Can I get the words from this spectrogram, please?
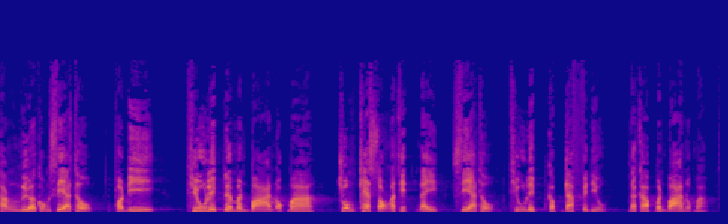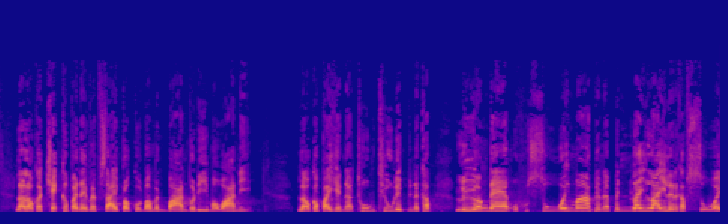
ทางเหนือของเซียเทิลพอดีทิวลิปเนี่ยมันบานออกมาช่วงแค่สองอาทิตย์ในซีแอตเทิลทิวลิปกับ daffodil นะครับมันบานออกมา แล้วเราก็เช็คเข้าไปในเว็บไซต์ ปรากฏว่ามันบานพอดีเมื่อวานนี้ เราก็ไปเห็นนะทุ่งทิวลิปนี่นะครับ เหลืองแดงโอ้สวยมากเลยนะเป็นไล่ๆเลยนะครับ สวย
